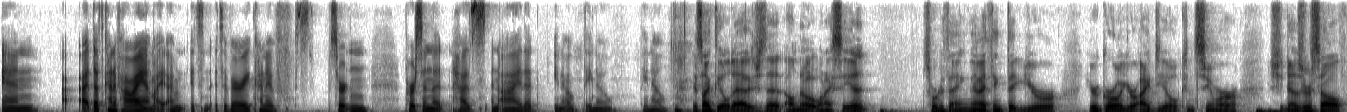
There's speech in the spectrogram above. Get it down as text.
and I, that's kind of how I am. I, I'm, it's it's a very kind of certain person that has an eye that you know they know they know. It's like the old adage that I'll know it when I see it, sort of thing. And I think that your your girl, your ideal consumer, she knows herself.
